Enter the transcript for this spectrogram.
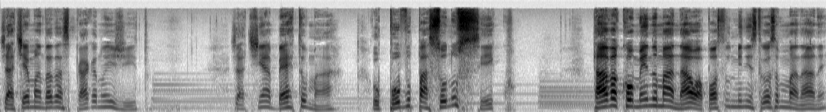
Já tinha mandado as pragas no Egito, já tinha aberto o mar, o povo passou no seco. Tava comendo maná, o apóstolo ministrou sobre maná, né?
